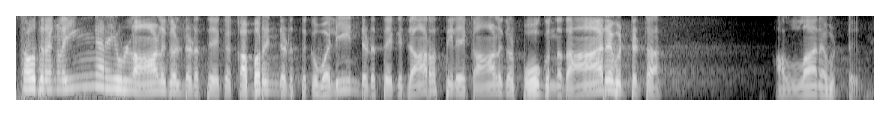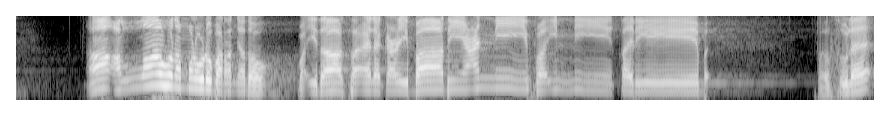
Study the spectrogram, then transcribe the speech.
സഹോദരങ്ങളെ ഇങ്ങനെയുള്ള ആളുകളുടെ അടുത്തേക്ക് കബറിന്റെ അടുത്തേക്ക് വലിയന്റെ അടുത്തേക്ക് ജാറത്തിലേക്ക് ആളുകൾ പോകുന്നത് ആരെ വിട്ടിട്ട? അള്ളാനെ വിട്ട്. ആ അള്ളാഹു നമ്മളോട് പറഞ്ഞതോ? റസൂലെ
